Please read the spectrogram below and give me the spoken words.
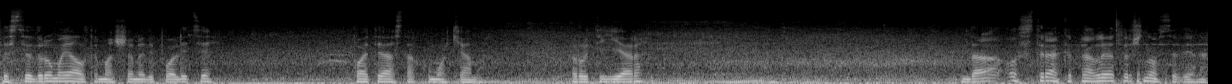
Peste drum e altă mașină de poliție. Poate asta cum o cheamă. Rutieră. Da, o să treacă pe alături și nu o să vină.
